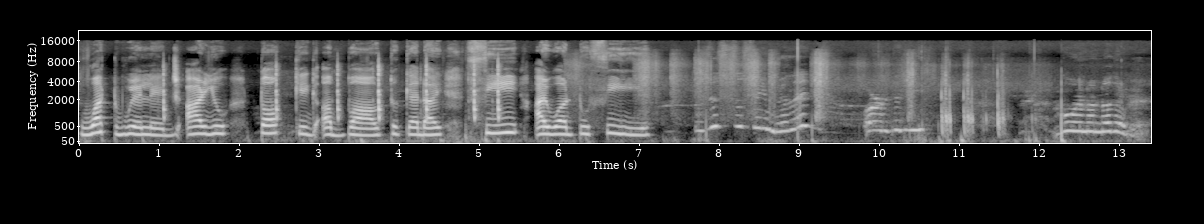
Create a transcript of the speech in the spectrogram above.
What village are you talking about? Can I see? I want to see. Is this the same village? Or did he go in another village?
